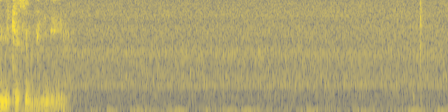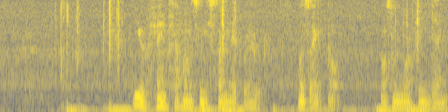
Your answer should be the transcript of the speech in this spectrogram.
Maybe just a mini game. Ew, thanks. I thought gonna be stuck in there forever. One second. Oh, wasn't working then.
